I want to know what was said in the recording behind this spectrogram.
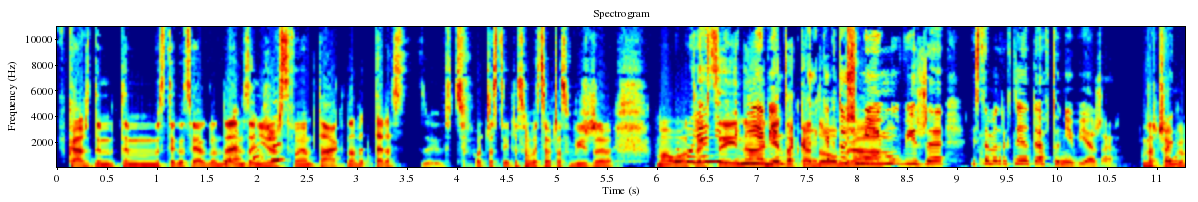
W każdym tym, z tego co ja oglądałem, Naprawdę? zaniżasz swoją, tak, nawet teraz, e, podczas tej rozmowy cały czas mówisz, że mało No bo ja atrakcyjna, nie, nie, nie wiem, taka jak dobra. ktoś mi mówi, że jestem atrakcyjna, to ja w to nie wierzę. Dlaczego?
